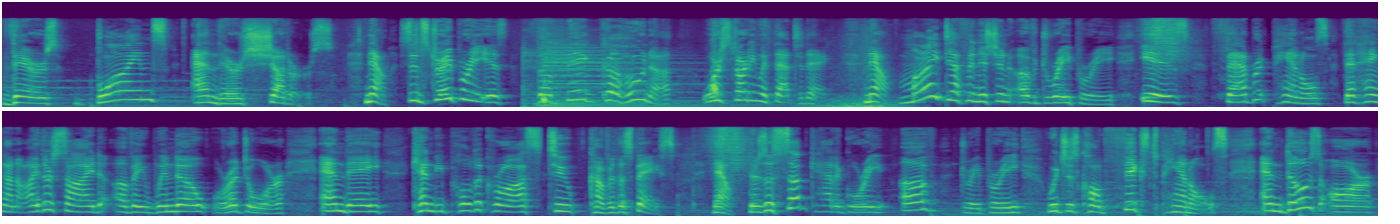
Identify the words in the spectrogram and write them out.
there's blinds, and there's shutters. Now, since drapery is the big kahuna, we're starting with that today. Now, my definition of drapery is fabric panels that hang on either side of a window or a door, and they can be pulled across to cover the space. Now, there's a subcategory of drapery, which is called fixed panels, and those are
